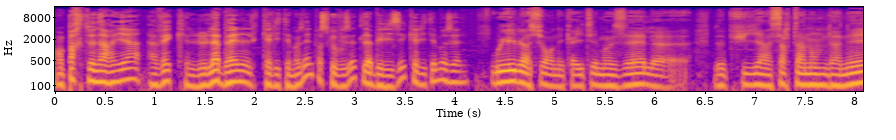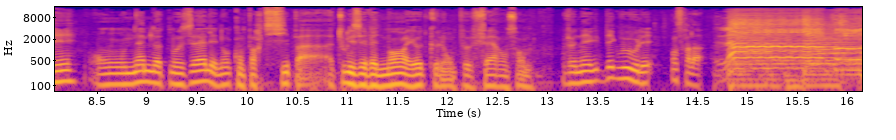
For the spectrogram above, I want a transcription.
en partenariat avec le label Qualité Moselle, parce que vous êtes labellisé Qualité Moselle. Oui, bien sûr, on est Qualité Moselle euh, depuis un certain nombre d'années. On aime notre Moselle et donc on participe à, tous les événements et autres que l'on peut faire ensemble. Venez dès que vous voulez, on sera là. L'aventure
